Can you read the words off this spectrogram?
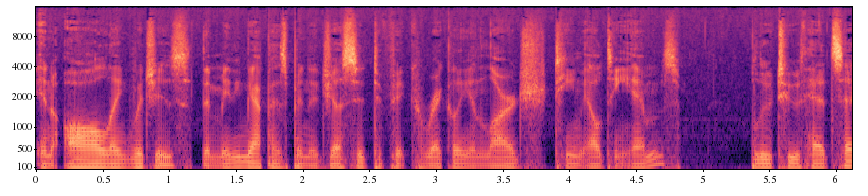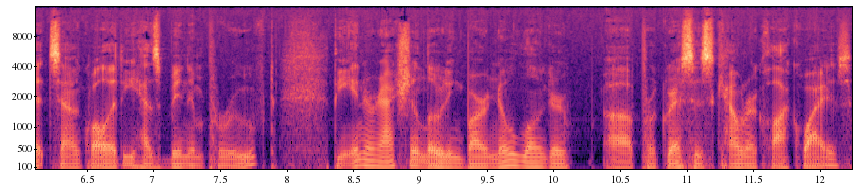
in all languages. The minimap has been adjusted to fit correctly in large team LTMs. Bluetooth headset sound quality has been improved. The interaction loading bar no longer uh, progresses counterclockwise.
